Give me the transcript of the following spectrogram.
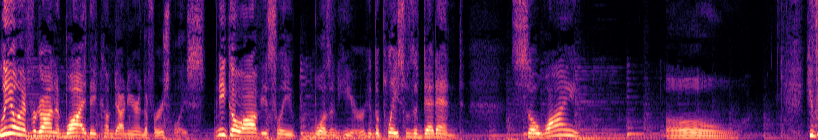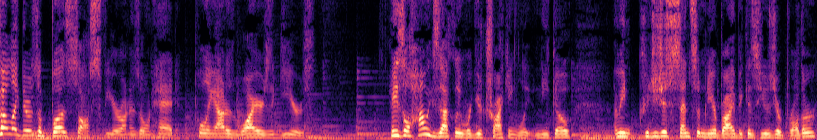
Leo had forgotten why they'd come down here in the first place. Nico obviously wasn't here. The place was a dead end. So why? Oh. He felt like there was a buzzsaw sphere on his own head, pulling out his wires and gears. Hazel, how exactly were you tracking Nico? I mean, could you just sense him nearby because he was your brother?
